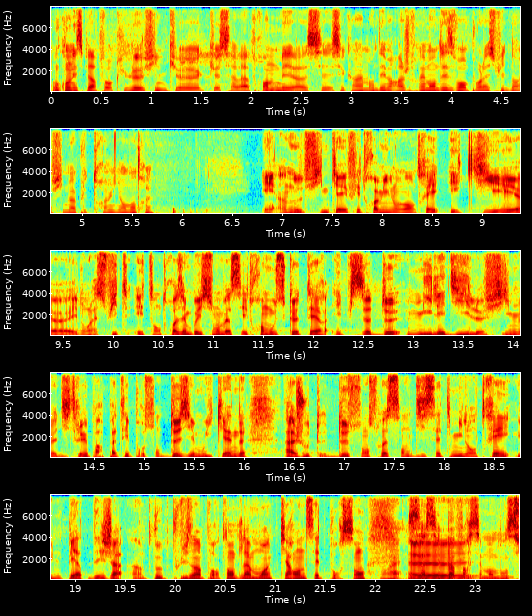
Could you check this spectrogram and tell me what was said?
donc on espère pour le film que, que ça va prendre, mais c'est quand même un démarrage vraiment décevant pour la suite d'un film à plus de 3 millions d'entrées. Et un autre film qui avait fait 3 millions d'entrées et qui est euh, et dont la suite est en troisième position, bah, c'est Trois Mousquetaires épisode 2 Milady. Le film distribué par Pathé pour son deuxième week-end ajoute 277 000 entrées, une perte déjà un peu plus importante, là moins 47%. Ouais, ça euh, c'est pas forcément bon signe.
